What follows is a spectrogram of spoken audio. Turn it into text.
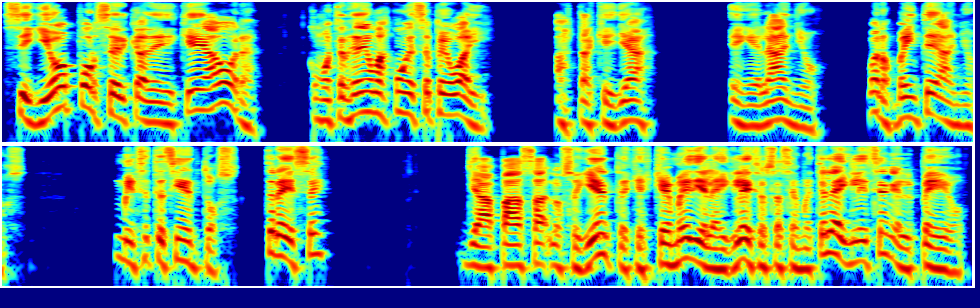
siguió por cerca de qué ahora? Como tres años más con ese peo ahí. Hasta que ya, en el año, bueno, 20 años, 1713, ya pasa lo siguiente, que es que media la iglesia, o sea, se mete la iglesia en el peo.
